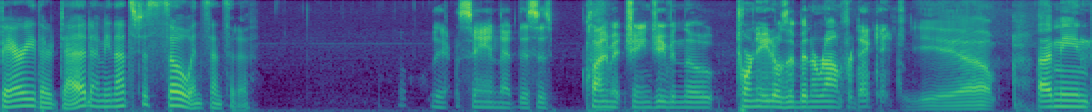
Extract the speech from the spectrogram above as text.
bury their dead? I mean, that's just so insensitive. Yeah, saying that this is climate change, even though tornadoes have been around for decades. Yeah. I mean,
